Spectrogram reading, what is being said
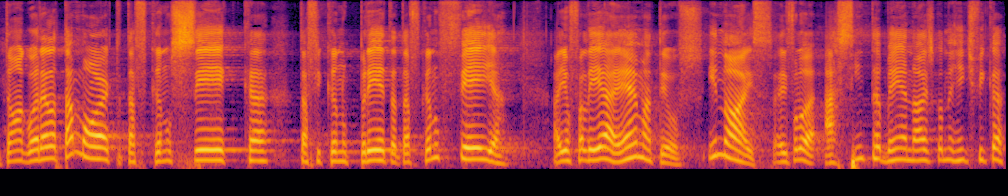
Então agora ela está morta, está ficando seca, está ficando preta, está ficando feia. Aí eu falei, ah, é, Mateus? E nós? Aí ele falou, assim também é nós quando a gente fica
